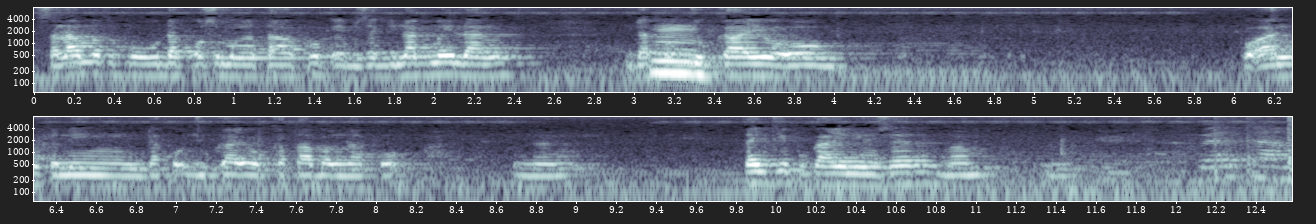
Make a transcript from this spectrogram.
salamat po udak ko sa mga tao po, kay bisa ginagmay lang, dako Mm. jud kayo o kuan kaning dako jud kayo katabang nako. Unang, thank you po kayo niyo sir, ma'am. Mm. Welcome.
